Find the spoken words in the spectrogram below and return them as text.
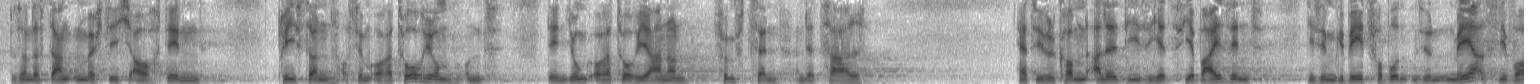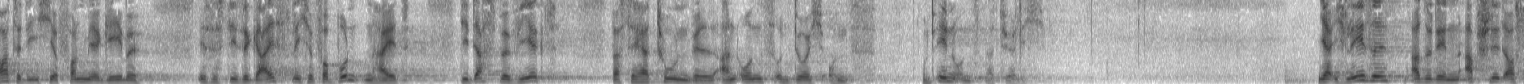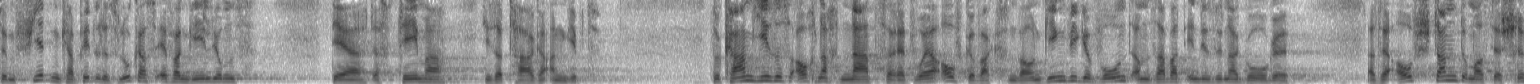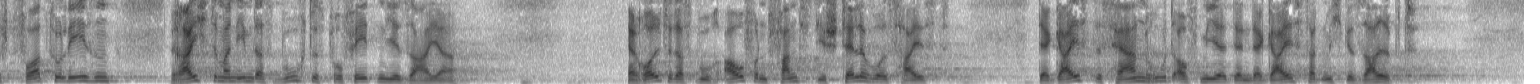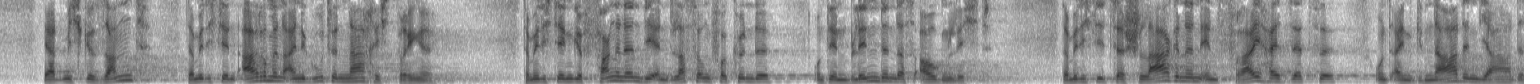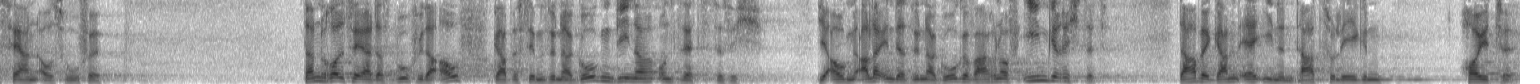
Besonders danken möchte ich auch den Priestern aus dem Oratorium und den Jungoratorianern, 15 an der Zahl, Herzlich willkommen alle, die Sie jetzt hierbei sind, die Sie im Gebet verbunden sind. Und mehr als die Worte, die ich hier von mir gebe, ist es diese geistliche Verbundenheit, die das bewirkt, was der Herr tun will an uns und durch uns und in uns natürlich. Ja, ich lese also den Abschnitt aus dem vierten Kapitel des Lukas-Evangeliums, der das Thema dieser Tage angibt. So kam Jesus auch nach Nazareth, wo er aufgewachsen war, und ging wie gewohnt am Sabbat in die Synagoge. Als er aufstand, um aus der Schrift vorzulesen, reichte man ihm das Buch des Propheten Jesaja. Er rollte das Buch auf und fand die Stelle, wo es heißt, der Geist des Herrn ruht auf mir, denn der Geist hat mich gesalbt. Er hat mich gesandt, damit ich den Armen eine gute Nachricht bringe, damit ich den Gefangenen die Entlassung verkünde und den Blinden das Augenlicht, damit ich die Zerschlagenen in Freiheit setze und ein Gnadenjahr des Herrn ausrufe. Dann rollte er das Buch wieder auf, gab es dem Synagogendiener und setzte sich. Die Augen aller in der Synagoge waren auf ihn gerichtet. Da begann er ihnen darzulegen, heute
